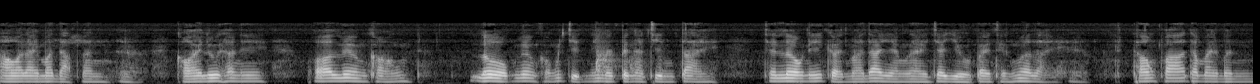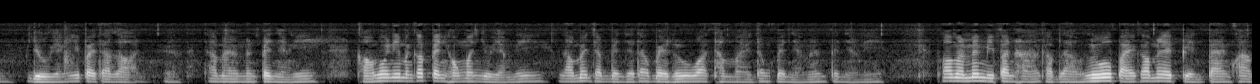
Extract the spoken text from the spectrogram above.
เอาอะไรมาดับมันอขอให้รู้เท่านี้ เพราะเรื่องของโลกเรื่องของจิตนี่มันเป็นอจินไตยเช่นโลกนี้เกิดมาได้อย่างไรจะอยู่ไปถึงเมื่อไหร่ ท้องฟ้าทำไมมันอยู่อย่างนี้ไปตลอดทำไมมันเป็นอย่างนี้ ของพวกนี้มันก็เป็นของมันอยู่อย่างนี้ เราไม่จำเป็นจะต้องไปรู้ว่าทำไมต้องเป็นอย่างนั้นเป็นอย่างนี้ เพราะมันไม่มีปัญหากับเรา รู้ไปก็ไม่ได้เปลี่ยนแปลงความ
